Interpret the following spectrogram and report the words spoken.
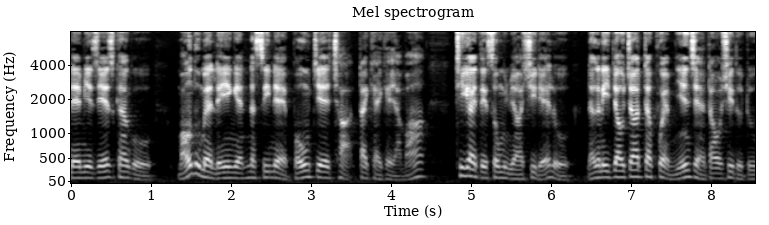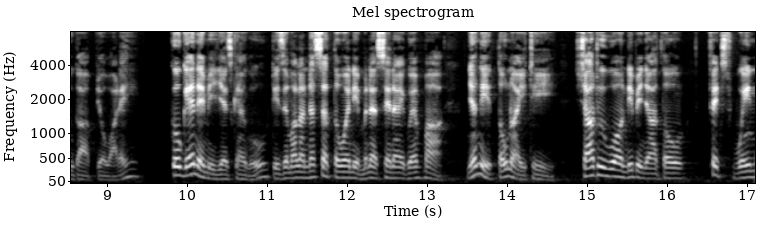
နယ်မြေရဲစခန်းကိုမောင်းသူမဲ့လေရင်ငယ်နှစ်စီးနဲ့ဘုံကျဲချတိုက်ခိုက်ခဲ့ရမှာထိခိုက်ဒေဆုံးမှုများရှိတယ်လို့နိုင်ငံပျောက်ကြားတပ်ဖွဲ့မြင်းကြံတောင်ရှိသူတူကပြောပါတယ်။ ကုတ်ကဲနယ်မြေရဲစခန်းကိုဒီဇင်ဘာလ23ရက်နေ့မနက်10:00နာရီခွဲမှညနေ3:00နာရီထိရှားတူဝေါ်နေပညာသုံး fixed wing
